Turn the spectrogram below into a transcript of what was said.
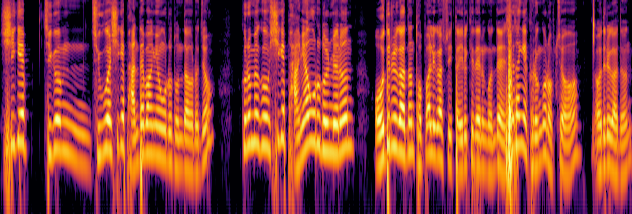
시계 지금 지구가 시계 반대 방향으로 돈다 그러죠? 그러면 그 시계 방향으로 돌면은 어디를 가든 더 빨리 갈 수 있다 이렇게 되는 건데 세상에 그런 건 없죠. 어디를 가든.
